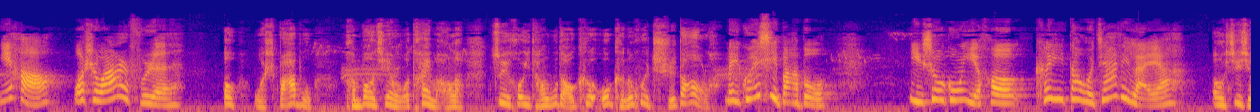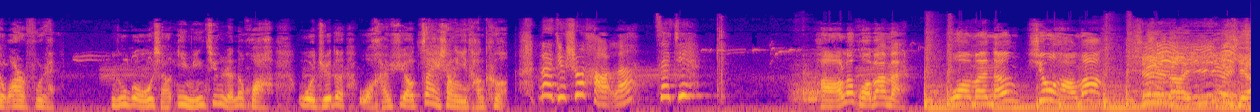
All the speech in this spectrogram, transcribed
你好，我是瓦尔夫人。哦，我是巴布。很抱歉，我太忙了，最后一堂舞蹈课我可能会迟到了。没关系，巴布，你收工以后可以到我家里来呀。哦，谢谢瓦尔夫人。如果我想一鸣惊人的话，我觉得我还需要再上一堂课。那就说好了，再见。好了，伙伴们，我们能修好吗？是的，一定行。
